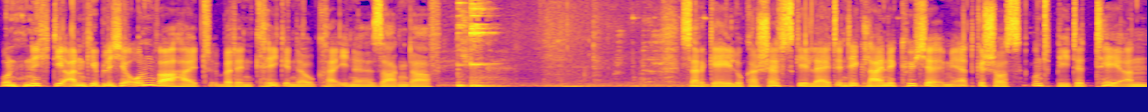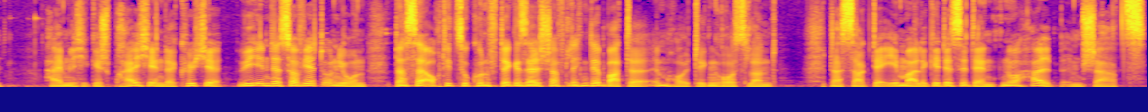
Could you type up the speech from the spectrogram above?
und nicht die angebliche Unwahrheit über den Krieg in der Ukraine sagen darf. Sergei Lukaschewski lädt in die kleine Küche im Erdgeschoss und bietet Tee an. Heimliche Gespräche in der Küche, wie in der Sowjetunion, das sei auch die Zukunft der gesellschaftlichen Debatte im heutigen Russland. Das sagt der ehemalige Dissident nur halb im Scherz.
